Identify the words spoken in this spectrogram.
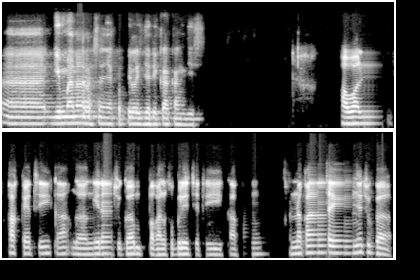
eh, gimana rasanya kepilih jadi Kakang Jis? Awalnya kaget sih Kak, nggak ngira juga bakal kepilih jadi kakang. Karena kan saingnya juga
